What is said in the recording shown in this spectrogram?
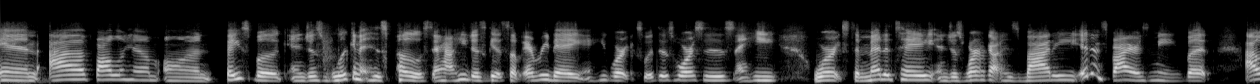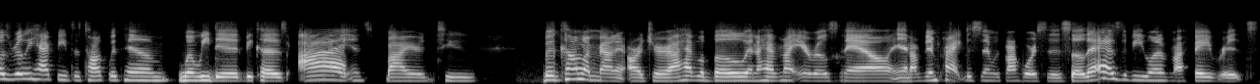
and i follow him on facebook and just looking at his posts and how he just gets up every day and he works with his horses and he works to meditate and just work out his body it inspires me but i was really happy to talk with him when we did because i inspired to become a mounted archer. I have a bow and I have my arrows now, and I've been practicing with my horses. So that has to be one of my favorites.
